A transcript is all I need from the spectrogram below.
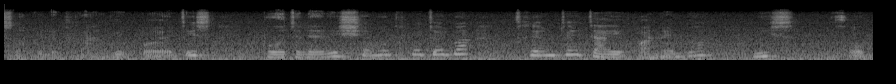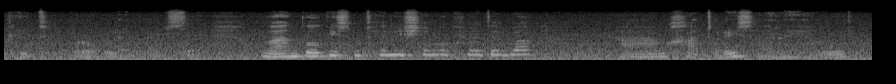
ცნობილი ფრანგი პოეტის ბოდლერის შემოქმედება დღემდე დაიყვანება მის ყოფით პრობლემებზე. ვან გოგის მთელი შემოქმედება მხატვრის რეალურ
